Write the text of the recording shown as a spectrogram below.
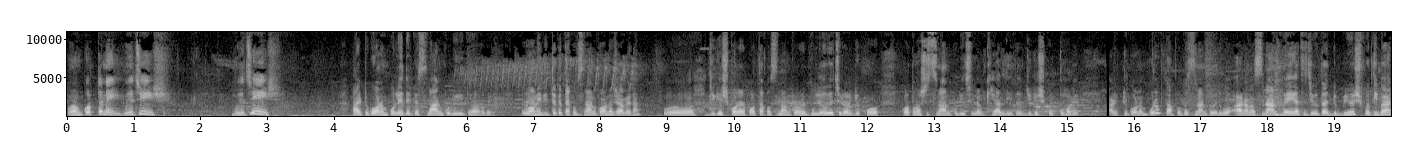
ওরম করতে নেই, বুঝেছিস? বুঝেছিস? আর একটু গরম পড়লে এদেরকে স্নান করিয়ে দিতে হবে। রনিদিত্যকে তো এখন স্নান করানো যাবে না। জিজ্ঞেস করার পর তারপর স্নান করাবে। ভুলেও গেছিল আর কি কত মাসে স্নান করিয়েছিলাম, খেয়াল দিই তো জিজ্ঞেস করতে হবে। আর একটু গরম পড়ুক, তারপর ওকে স্নান করে দেবো। আর আমার স্নান হয়ে গেছে, যেহেতু আজকে বৃহস্পতিবার,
